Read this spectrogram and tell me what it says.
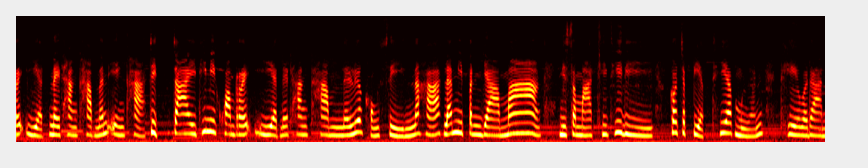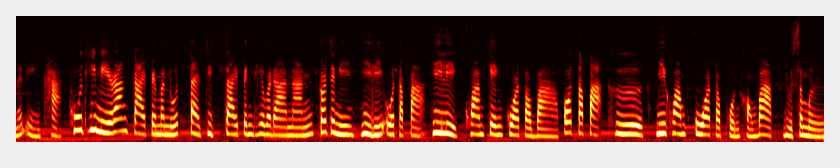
ละเอียดในทางธรรมนั่นเองค่ะ จิตใจที่มีความละเอียดในทางธรรมในเรื่องของศีลนะคะ และมีปัญญามาก มีสมาธิที่ดี ก็จะเปรียบเทียบเหมือนเทวดานั่นเองค่ะ ผู้ที่มีร่างกายเป็นมนุษย์ แต่จิตใจเป็นเทวดานั้น ก็จะมีฮิริโอตปะฮิริความเกรงกลัวต่อบาปโอตปะคือมีความกลัวต่อผลของบาปอยู่เสมอ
